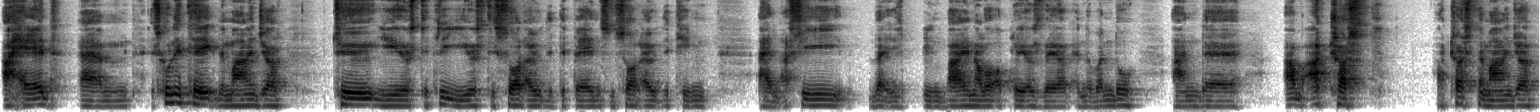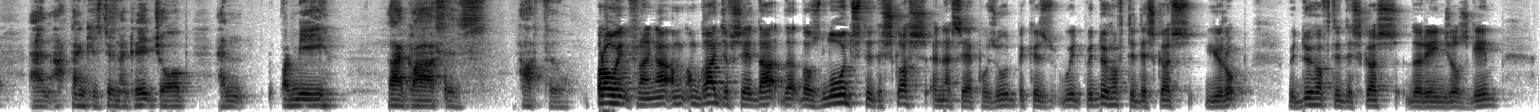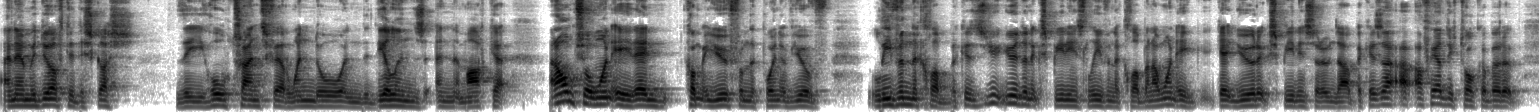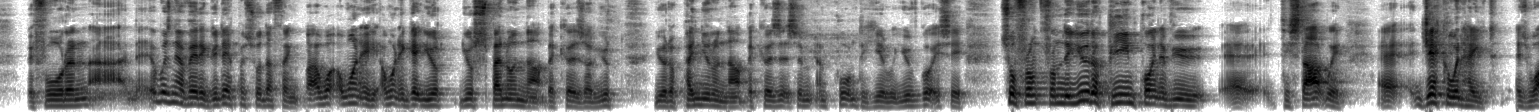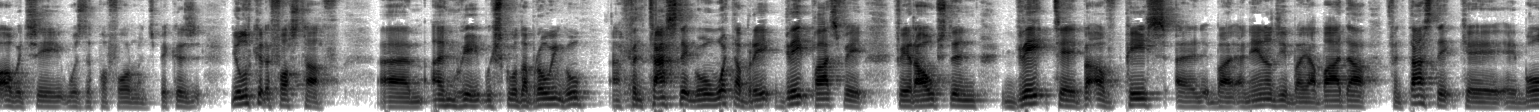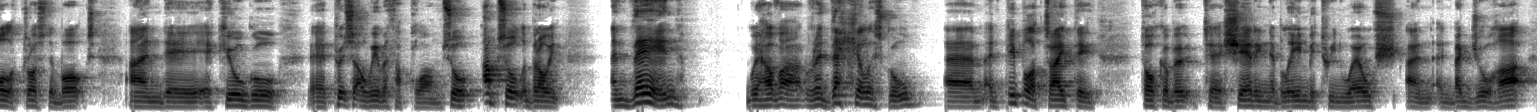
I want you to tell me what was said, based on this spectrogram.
ahead. Um, it's going to take the manager two years to three years to sort out the defence and sort out the team. And I see that he's been buying a lot of players there in the window, and uh, I trust I trust the manager and I think he's doing a great job. And for me, that glass is half full. Brilliant, Frank. I'm, I'm glad you've said that. That there's loads to discuss in this episode because we, we do have to discuss Europe, we do have to discuss the Rangers game, and then we do have to discuss the whole transfer window and the dealings in the market. And I also want to then come to you from the point of view of leaving the club because you, you had an experience leaving the club and I want to get your experience around that because I, I've heard you talk about it before and uh, it wasn't a very good episode I think but I, I, want to I want to get your your spin on that because or your your opinion on that because it's important to hear what you've got to say. So from from the European point of view uh, to start with uh, Jekyll and Hyde is what I would say was the performance because you look at the first half um, and we, we scored a brilliant goal a fantastic goal. What a break. Great pass for, for Ralston. Great uh, bit of pace and, by, and energy by Abada. Fantastic uh, ball across the box. And uh, Kyogo uh, puts it away with aplomb. So, absolutely brilliant. And then we have a ridiculous goal. Um, and people have tried to talk about uh, sharing the blame between Welsh and, and Big Joe Hart.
